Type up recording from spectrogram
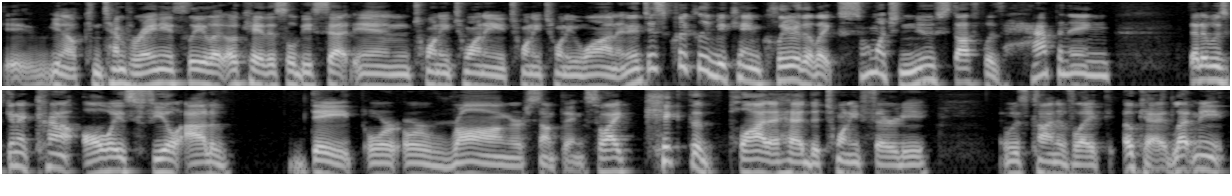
you know, contemporaneously, like, okay, this will be set in 2020, 2021. And it just quickly became clear that like so much new stuff was happening that it was going to kind of always feel out of date or, or wrong or something. So I kicked the plot ahead to 2030 it was kind of like okay let me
